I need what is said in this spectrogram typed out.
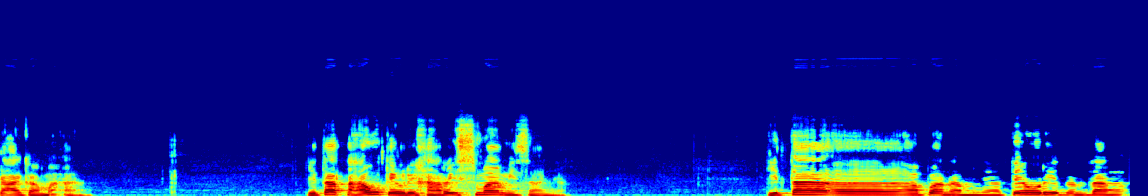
keagamaan. Kita tahu teori karisma misalnya. Kita eh, apa namanya? teori tentang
